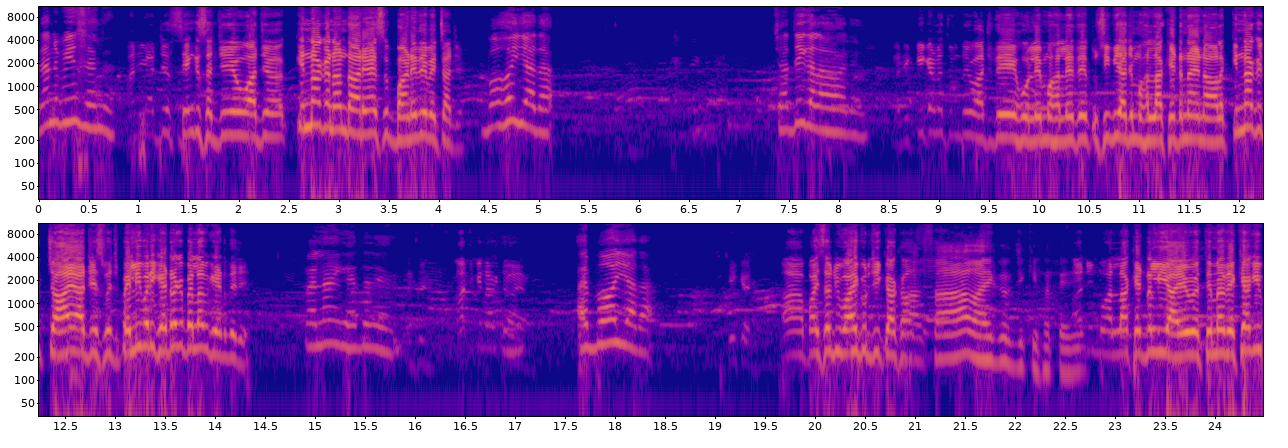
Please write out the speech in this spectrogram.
ਰਣਵੀਰ ਸਿੰਘ। ਹਾਂਜੀ ਅੱਜ ਸਿੰਘ ਸੱਜੇ ਹੋ। ਅੱਜ ਕਿੰਨਾ ਕੁ ਆਨੰਦ ਆ ਰਿਹਾ ਇਸ ਬਾਣੇ ਦੇ ਵਿੱਚ ਅੱਜ? ਬਹੁਤ ਜ਼ਿਆਦਾ। ਚੜ੍ਹਦੀ ਕਲਾ ਵਾਲੇ ਹਾਂਜੀ ਕੀ ਕਹਿਣਾ ਚਾਹੁੰਦੇ ਹੋ ਅੱਜ ਦੇ ਹੋਲੇ ਮਹੱਲੇ ਤੇ? ਤੁਸੀਂ ਵੀ ਅੱਜ ਮਹੱਲਾ ਖੇਡਣਾ ਹੈ ਨਾਲ। ਕਿੰਨਾ ਕੁ ਚਾਹ ਹੈ ਅੱਜ ਇਸ ਵਿੱਚ? ਪਹਿਲੀ ਵਾਰੀ ਖੇਡ ਰਹੇ ਕਿ ਪਹਿਲਾਂ ਵੀ ਖੇਡਦੇ ਜੇ? ਪਹਿਲਾਂ ਹੀ ਕਹਿੰਦੇ ਨੇ ਅੱਜ ਕਿੰਨਾ ਕੁ ਚਾਹ ਹੈ? ਅੱਜ ਬਹੁਤ ਜ਼ਿਆਦਾ। ਹੈ ਜੀ ਆ ਭਾਈ ਸਾਹਿਬ ਜੀ ਵਾਹਿਗੁਰੂ ਜੀ ਕਾ ਖਾਲਸਾ। ਖਾਲਸਾ ਵਾਹਿਗੁਰੂ ਜੀ ਕੀ ਫਤਿਹ ਜੀ। ਹਾਂਜੀ ਮੁਹੱਲਾ ਖੇਡਣ ਲਈ ਆਏ ਹੋ ਇੱਥੇ। ਮੈਂ ਵੇਖਿਆ ਕਿ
